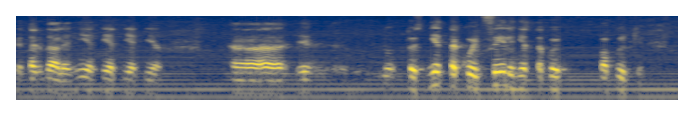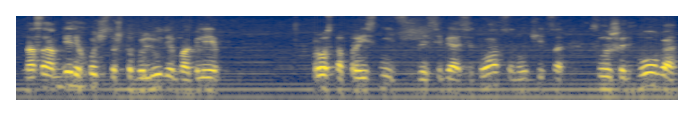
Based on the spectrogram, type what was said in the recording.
и так далее. Нет, нет, нет, нет. Э, ну, то есть нет такой цели, нет такой попытки. На самом деле хочется, чтобы люди могли просто прояснить для себя ситуацию, научиться слышать Бога,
